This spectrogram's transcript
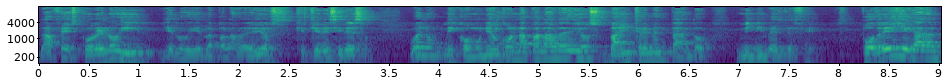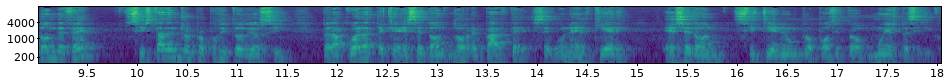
la fe es por el oír y el oír la palabra de Dios. ¿Qué quiere decir eso? Bueno, mi comunión con la palabra de Dios va incrementando mi nivel de fe. ¿Podré llegar al don de fe? Si está dentro del propósito de Dios, sí. Pero acuérdate que ese don lo reparte según Él quiere. Ese don sí tiene un propósito muy específico.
